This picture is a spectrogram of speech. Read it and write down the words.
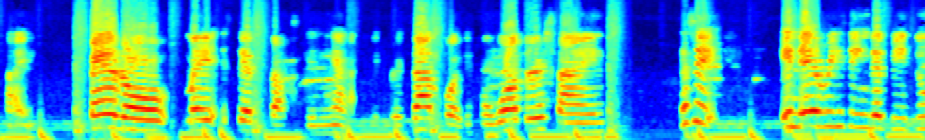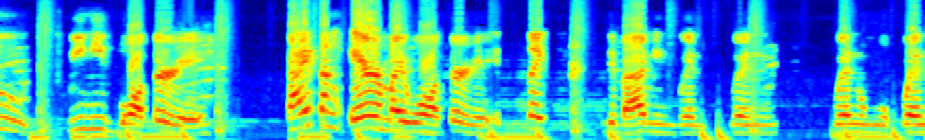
sign. Pero, may setbacks din nga. Like, for example, if a water sign, kasi, in everything that we do, we need water eh. Kahit ang air may water eh. It's like, di ba, I mean, when, when, when, when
